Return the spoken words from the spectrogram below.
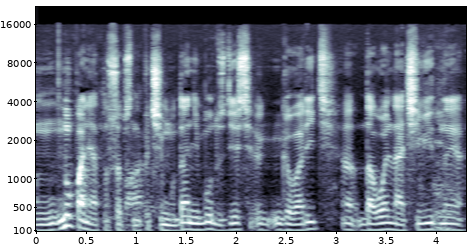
ну, понятно, собственно, почему, да, не буду здесь э, говорить э, довольно очевидные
